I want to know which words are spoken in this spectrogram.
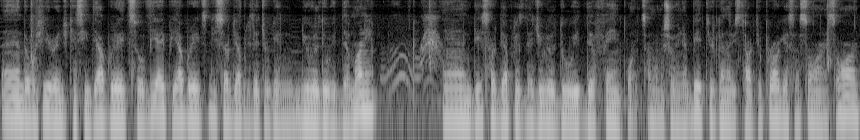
And over here and you can see the upgrades. So vip upgrades these are the upgrades that you can you will do with the money. And these are the upgrades that you will do with the fame points. I'm going to show you in a bit. You're going to restart your progress and so on and so on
